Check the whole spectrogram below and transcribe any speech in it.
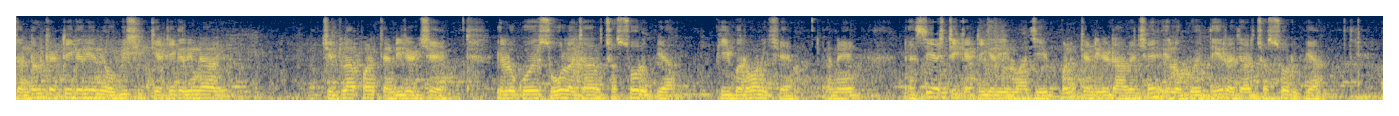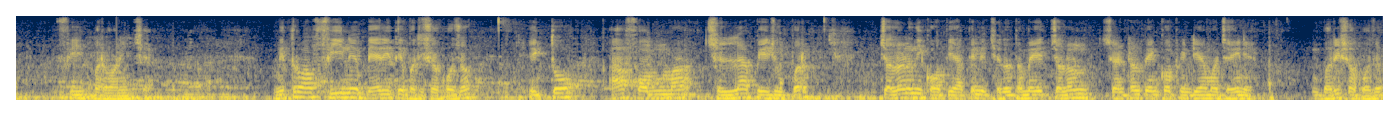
જનરલ કેટેગરી અને ઓબીસી કેટેગરીના જેટલા પણ કેન્ડિડેટ છે, એ લોકોએ સોળ હજાર છસો રૂપિયા ફી ભરવાની છે અને એસસી એસટી કેટેગરીમાં જે પણ કેન્ડિડેટ આવે છે, એ લોકોએ તેર હજાર છસો રૂપિયા ફી ભરવાની છે. મિત્રો આ ફીને બે રીતે ભરી શકો છો. એક તો આ ફોર્મમાં છેલ્લા પેજ ઉપર ચલણની કોપી આપેલી છે, તો તમે એ ચલણ સેન્ટ્રલ બેંક ઓફ ઇન્ડિયામાં જઈને ભરી શકો છો.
